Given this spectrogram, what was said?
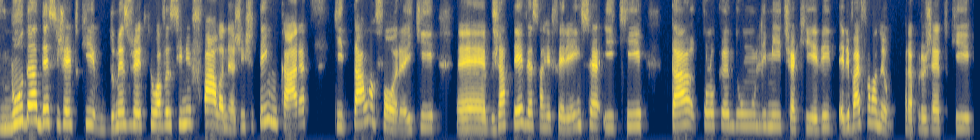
muda desse jeito que do mesmo jeito que o Avancini fala, né? A gente tem um cara que está lá fora e que é, já teve essa referência e que está colocando um limite aqui. Ele, ele vai falar não para projeto que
